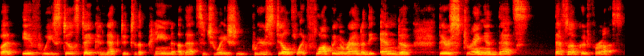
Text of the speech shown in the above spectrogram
but if we still stay connected to the pain of that situation, we're still like flopping around at the end of their string, and that's that's not good for us.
